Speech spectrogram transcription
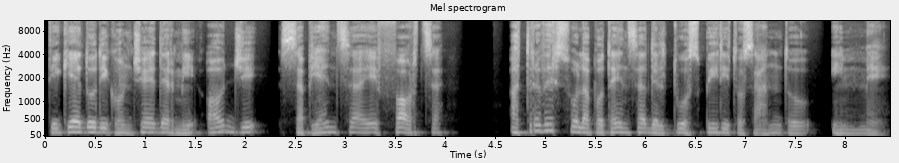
Ti chiedo di concedermi oggi sapienza e forza attraverso la potenza del tuo Spirito Santo in me.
